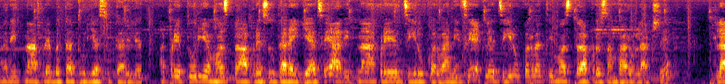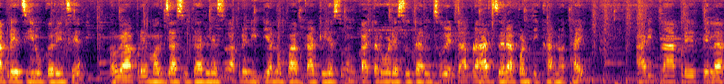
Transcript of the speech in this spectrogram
આ રીતના આપણે બધા તુરિયા સુધારી લે આપણે તુરિયા મસ્ત આપણે સુધારાઈ ગયા છે. આ રીતના આપણે જીરું કરવાની છે. એટલે જીરું કરવાથી મસ્ત આપણો સંભારો લાગશે. એટલે આપણે જીરું કરી છે. હવે આપણે મરચા સુધારી લેશું. આપણે ડીટિયાનો ભાગ કાઢી લેશું. હું કાતર વડે સુધારું છું. એટલે આપણા હાથ જરા પણ તીખા ન થાય. આ રીતના આપણે પહેલાં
